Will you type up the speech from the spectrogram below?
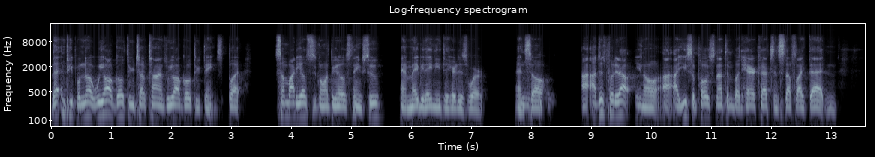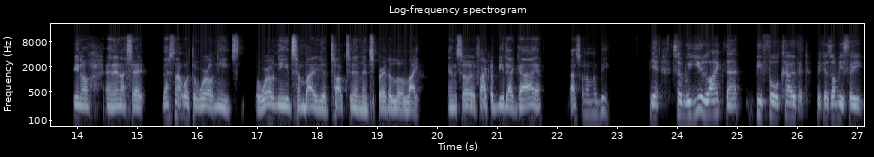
letting people know we all go through tough times. We all go through things, but somebody else is going through those things too. And maybe they need to hear this word. And mm-hmm. so I, I, just put it out. You know, I, I used to post nothing but haircuts and stuff like that. And, you know, and then I said, that's not what the world needs. The world needs somebody to talk to them and spread a little light. And so if I could be that guy, that's what I'm gonna be. Yeah. So were you like that before COVID? Because obviously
